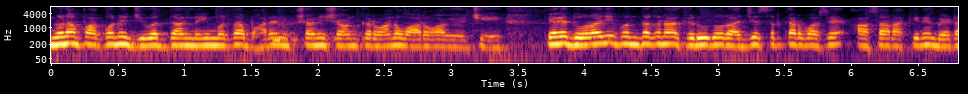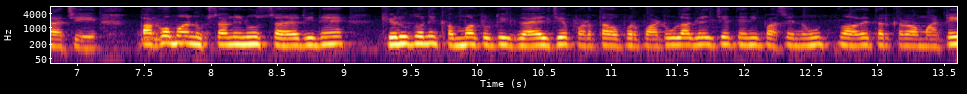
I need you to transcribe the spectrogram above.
ઘણા પાકોને જીવતદાન નહીં મળતા ભારે નુકસાની સહન કરવાનો વારો આવ્યો છે. ત્યારે ધોરાજી પંથકના ખેડૂતો રાજ્ય સરકાર પાસે આશા રાખીને બેઠા છે. પાકોમાં નુકસાનીનું શહેરીને ખેડૂતોની કમર તૂટી ગયેલ છે, પડતા ઉપર પાટું લાગેલ છે. તેની પાસે નવું વાવેતર કરવા માટે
